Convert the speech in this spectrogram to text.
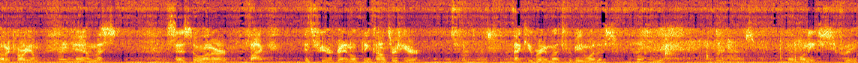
auditorium. And this says so on our plaque. It's for your grand opening concert here. That's fantastic. Thank you very much for being with us. Thank you. Very nice. And Monique, Is she pretty?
